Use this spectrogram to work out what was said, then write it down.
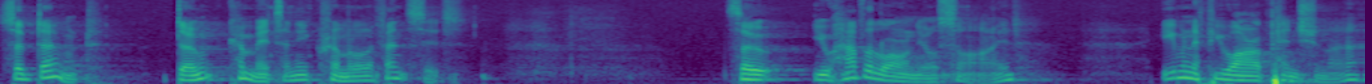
So don't. Don't commit any criminal offences. So you have the law on your side. Even if you are a pensioner,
